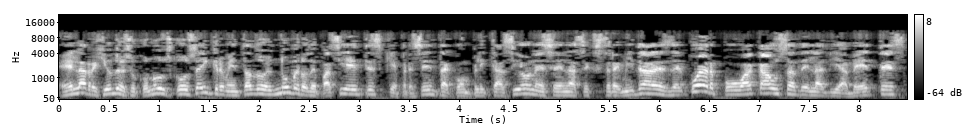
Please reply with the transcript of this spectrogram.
En la región del Soconusco se ha incrementado el número de pacientes que presenta complicaciones en las extremidades del cuerpo a causa de la diabetes.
